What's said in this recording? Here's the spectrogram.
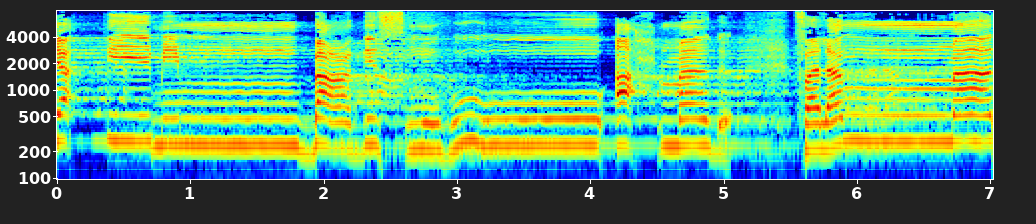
يأتي من بعد اسمه أحمد فلما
